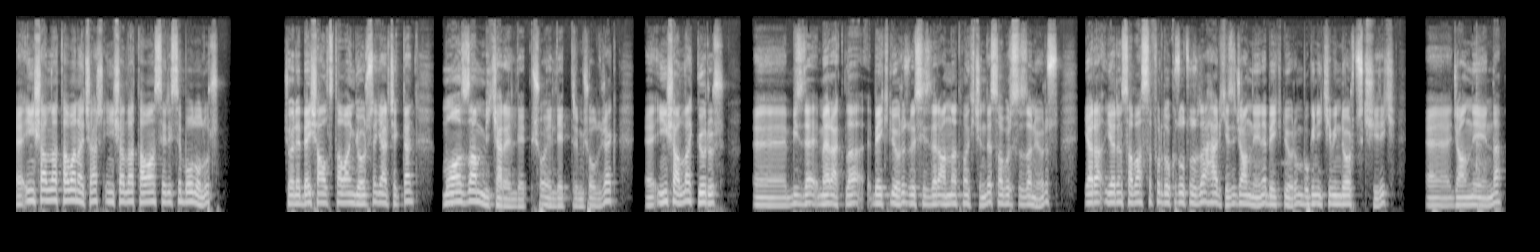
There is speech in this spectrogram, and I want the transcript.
Ee, inşallah tavan açar. İnşallah tavan serisi bol olur. Şöyle 5-6 tavan görse gerçekten muazzam bir kar elde etmiş, o elde ettirmiş olacak. Ee, inşallah görür. Ee, biz de merakla bekliyoruz ve sizlere anlatmak için de sabırsızlanıyoruz. Yara, yarın sabah 09.30'da herkesi canlı yayına bekliyorum. Bugün 2400 kişiydik e, canlı yayında.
